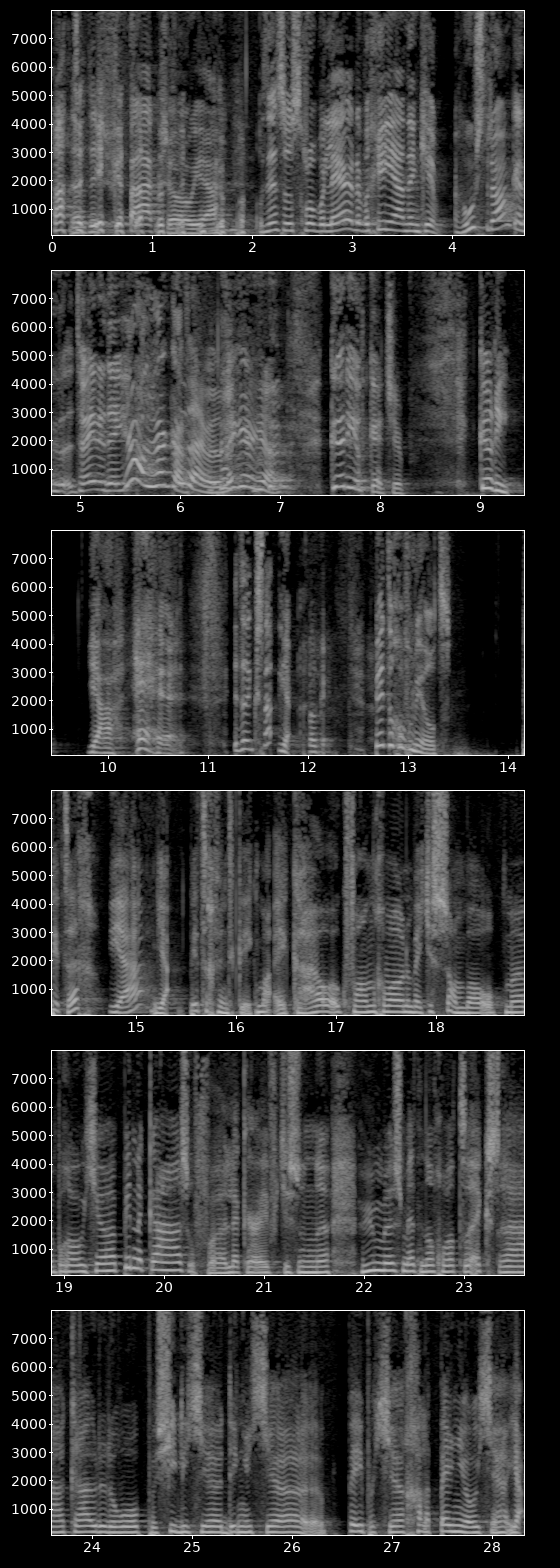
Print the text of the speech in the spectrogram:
naarmate Dat is ik vaak het zo, ja. was. Net zoals schrobbelair. Dan begin je aan denk je, hoestdrank. En de tweede denk je, ja, lekker. Zijn we lekker, ja. Curry of ketchup? Curry, Ja, hehe. Ik snap, ja, oké. Pittig of mild? pittig. Ja? Ja, pittig vind ik dik. Maar ik hou ook van gewoon een beetje sambal op mijn broodje pindakaas. Of eh, lekker eventjes een eh, hummus met nog wat extra kruiden erop. Een chilietje, dingetje, eh, pepertje, jalapenootje. Ja,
